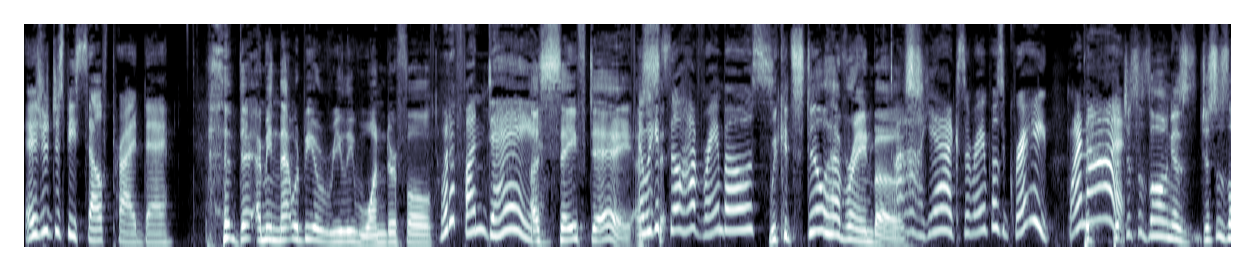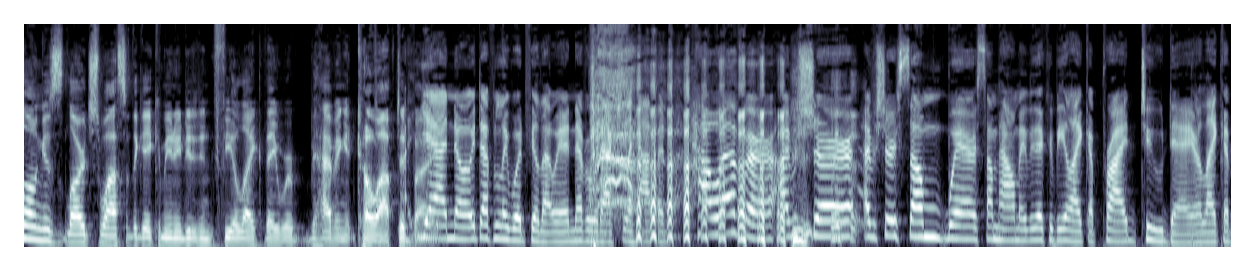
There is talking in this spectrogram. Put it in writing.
It should just be self pride day. I mean, that would be a really wonderful, What a fun day. a safe day. And we sa- could still have rainbows. we could still have rainbows. ah, yeah, because the rainbow's great. Why But, not? but just as long as just as long as large swaths of the gay community didn't feel like they were having it co-opted by Yeah, no, it definitely would feel that way. It never would actually happen. However, I'm sure I'm sure somewhere somehow maybe there could be like a Pride Two Day or like a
